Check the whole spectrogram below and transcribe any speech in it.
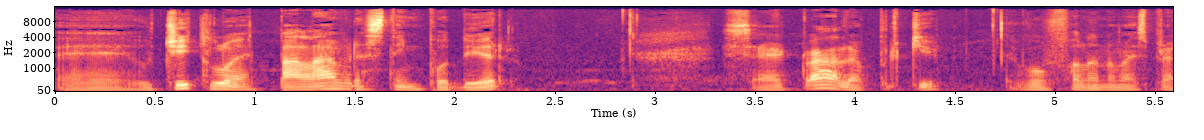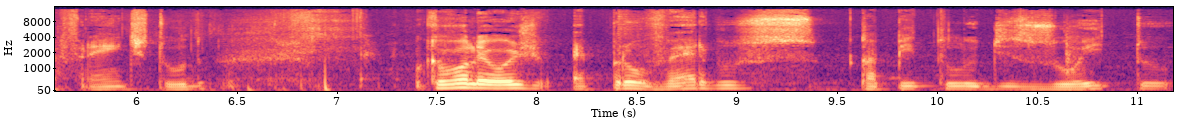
É, o título é Palavras Têm Poder certo? Ah, Léo, por quê? Eu vou falando mais pra frente, tudo. O que eu vou ler hoje é Provérbios, capítulo 18,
